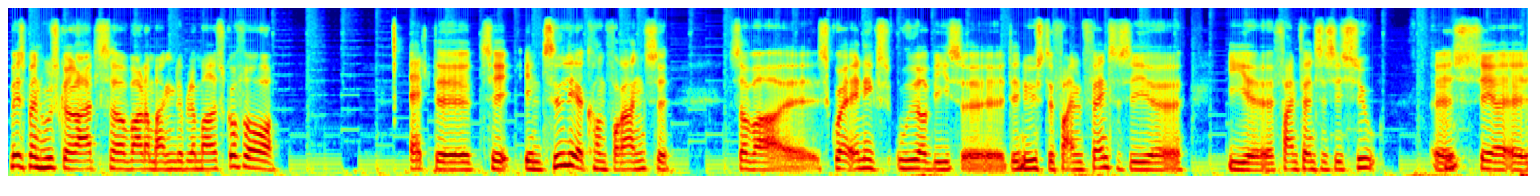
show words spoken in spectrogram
hvis man husker ret, så var der mange, der blev meget skuffet over, at øh, til en tidligere konference, så var øh, Square Enix ude at vise øh, det nyeste Final Fantasy øh, i øh, Final Fantasy 7 øh, mm. ser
